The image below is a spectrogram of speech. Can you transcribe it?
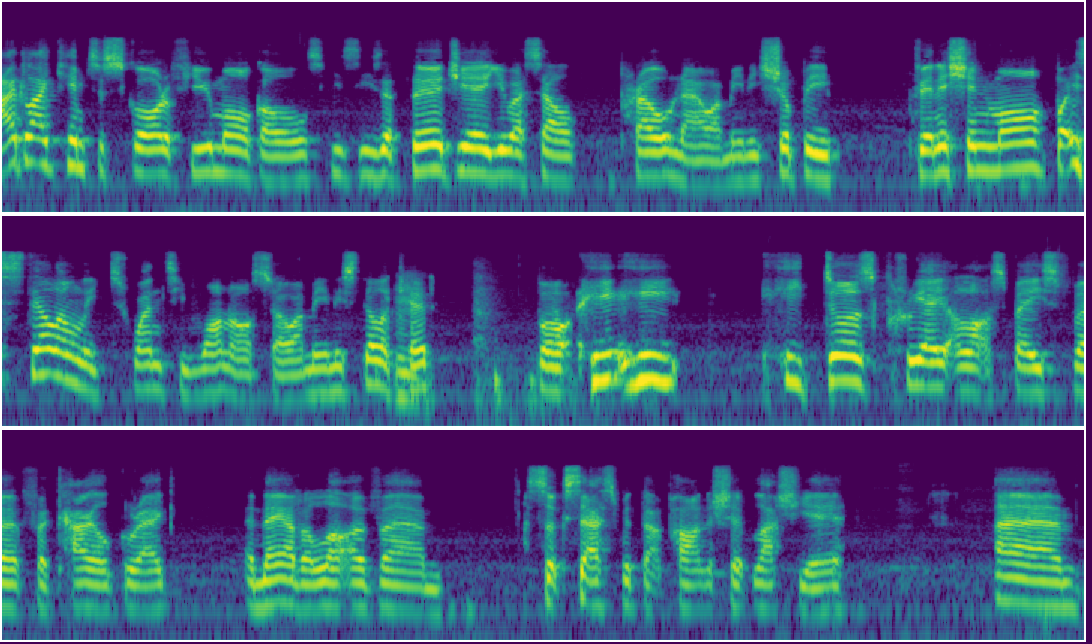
I'd like him to score a few more goals. He's he's a third year USL pro now. I mean, he should be finishing more, but he's still only 21 or so. I mean, he's still a kid, mm. but he he he does create a lot of space for for Kyle Greig, and they had a lot of um, success with that partnership last year. Um,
